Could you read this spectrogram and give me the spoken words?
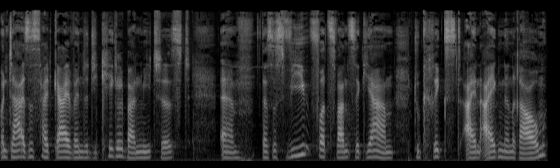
Und da ist es halt geil, wenn du die Kegelbahn mietest. Ähm, das ist wie vor 20 Jahren. Du kriegst einen eigenen Raum,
